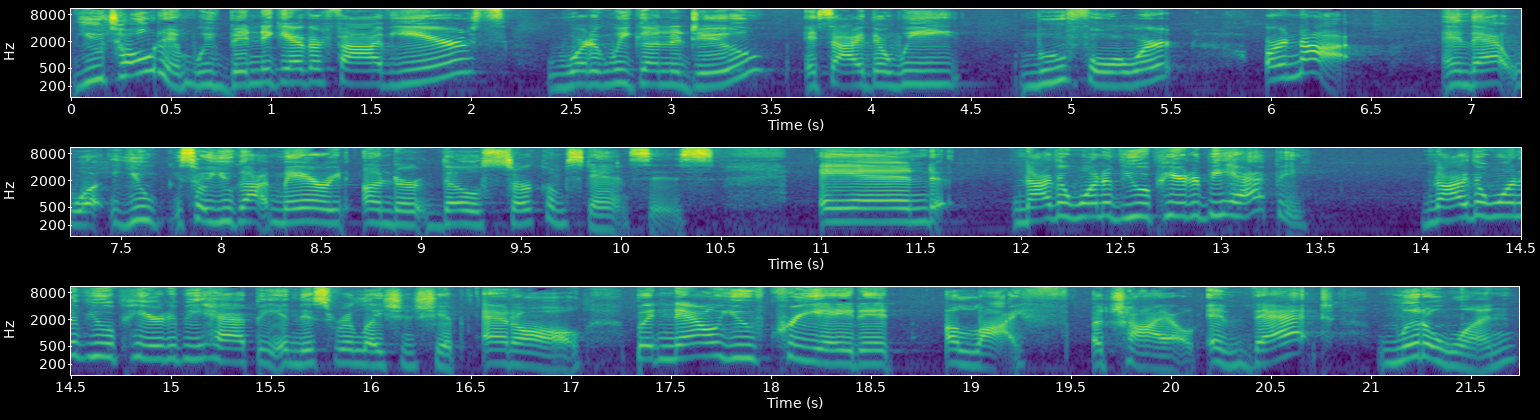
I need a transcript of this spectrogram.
you told him, We've been together five years. What are we going to do? It's either we move forward or not. And that what you so you got married under those circumstances. And neither one of you appear to be happy. Neither one of you appear to be happy in this relationship at all. But now you've created a life, a child, and that little one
